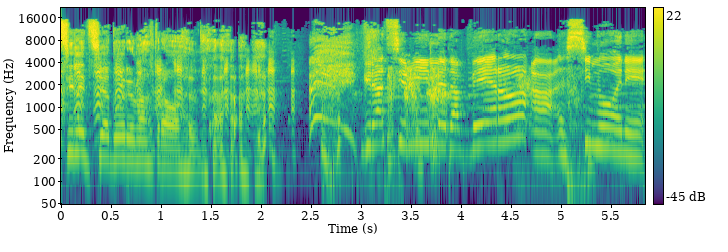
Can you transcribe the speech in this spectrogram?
Silenziatore un'altra volta. Grazie mille davvero a Simone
